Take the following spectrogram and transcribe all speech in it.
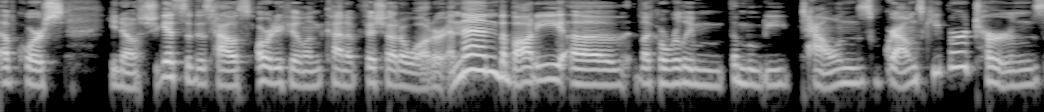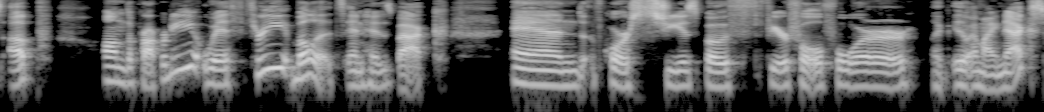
of course, you know, she gets to this house already feeling kind of fish out of water. And then the body of like a really the moody town's groundskeeper turns up on the property with three bullets in his back. And of course, she is both fearful for like, am I next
